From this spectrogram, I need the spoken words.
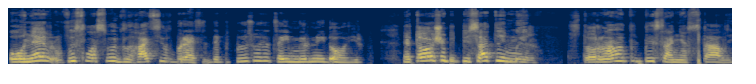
ОНР вислала свою делегацію в Брест, де підписувати цей мирний договір. Для того, щоб підписати мир, сторонами підписання стали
